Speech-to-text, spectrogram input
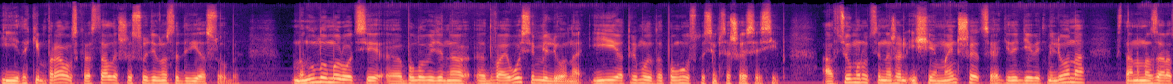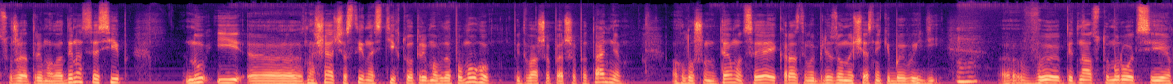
і таким правом скористали 692 особи. В минулому році е, було виділено 2,8 мільйона і отримали допомогу 176 осіб. А в цьому році, на жаль, іще менше, це 1,9 мільйона. Станом на зараз вже отримали 11 осіб. Ну і е, значна частина з тих, хто отримав допомогу, під ваше перше питання, оголошену тему, це якраз демобілізовані учасники бойових дій. Угу. Е, В 2015 році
